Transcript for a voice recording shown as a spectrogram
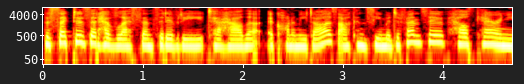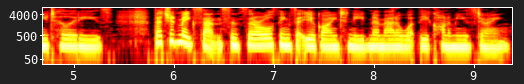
The sectors that have less sensitivity to how the economy does are consumer defensive, healthcare, and utilities. That should make sense since they're all things that you're going to need no matter what the economy is doing.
